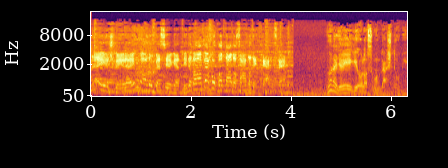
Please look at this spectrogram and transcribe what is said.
Ne érts félre, én imádok beszélgetni, de talán befoghatnád a szádat egy percre. Van egy régi olasz mondás, Tomi.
